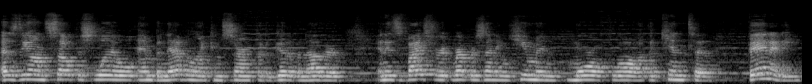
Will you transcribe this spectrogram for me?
as the unselfish, loyal, and benevolent concern for the good of another, and its vice representing human moral flaw akin to vanity,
